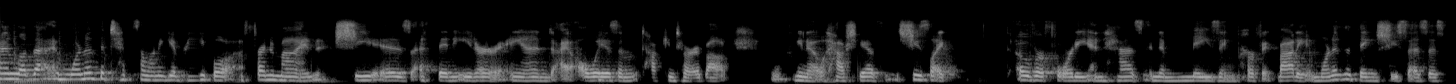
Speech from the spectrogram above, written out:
And I love that. And one of the tips I want to give people, a friend of mine, she is a thin eater, and I always am talking to her about you know, how she has, she's like over 40 and has an amazing, perfect body. And one of the things she says is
